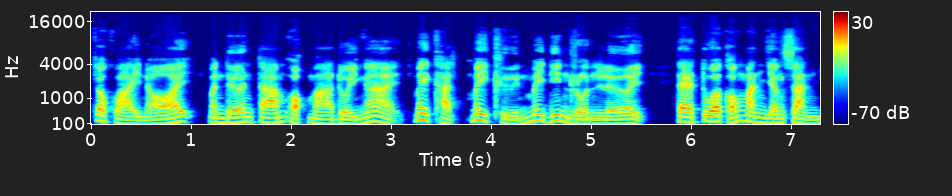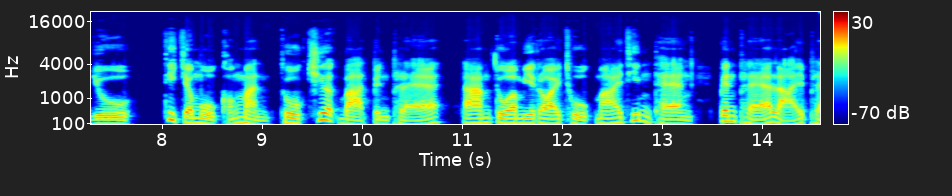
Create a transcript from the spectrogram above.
เจ้าควายน้อย มันเดินตามออกมาโดยง่าย ไม่ขัดไม่ขืนไม่ดิ้นรนเลย แต่ตัวของมันยังสั่นอยู่ ที่จมูกของมันถูกเชือกบาดเป็นแผล ตามตัวมีรอยถูกไม้ทิ่มแทง เป็นแผลหลายแผล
